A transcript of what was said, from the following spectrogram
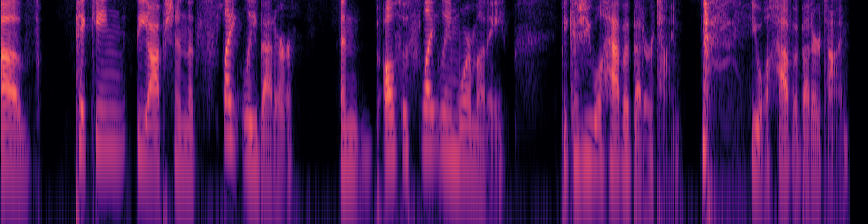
of picking the option that's slightly better and also slightly more money because you will have a better time. you will have a better time.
